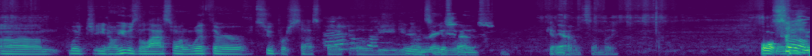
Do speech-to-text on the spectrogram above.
Um, which you know he was the last one with her super suspect OD. You know, It it's a good sense. get Yeah. rid of somebody. Well, So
